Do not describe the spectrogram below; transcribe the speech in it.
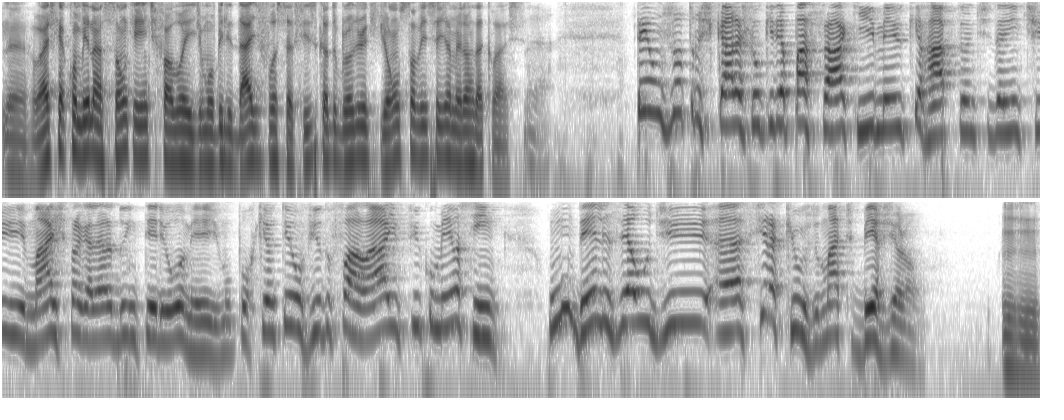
É, eu acho que a combinação que a gente falou aí de mobilidade e força física do Broderick Jones talvez seja a melhor da classe. É. Tem uns outros caras que eu queria passar aqui meio que rápido antes da gente ir mais pra galera do interior mesmo, porque eu tenho ouvido falar e fico meio assim. Um deles é o de uh, Syracuse, o Matt Bergeron. Uhum.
